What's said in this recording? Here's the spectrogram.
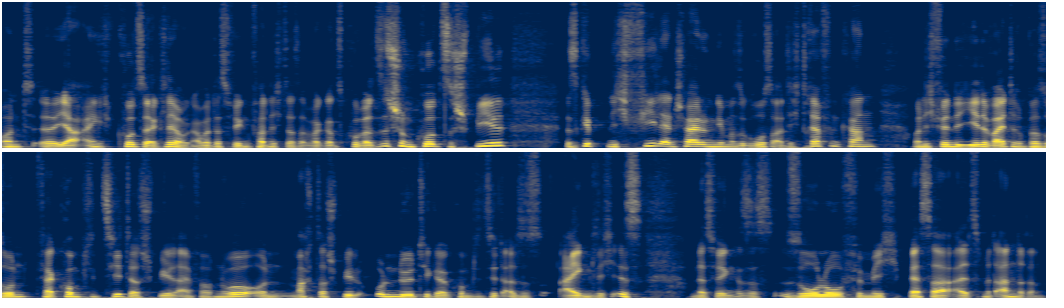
Und äh, ja, eigentlich kurze Erklärung, aber deswegen fand ich das einfach ganz cool, weil es ist schon ein kurzes Spiel. Es gibt nicht viele Entscheidungen, die man so großartig treffen kann. Und ich finde, jede weitere Person verkompliziert das Spiel einfach nur und macht das Spiel unnötiger kompliziert, als es eigentlich ist. Und deswegen ist es solo für mich besser als mit anderen.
